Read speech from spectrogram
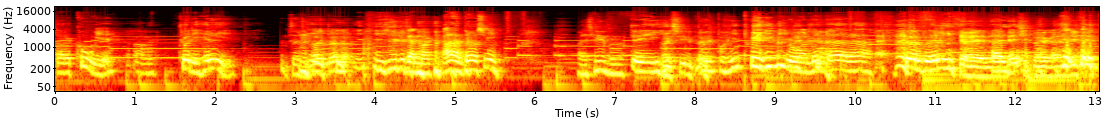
der var der ko i, og kørte i hellige Det var i burger. i, i, i hippie Danmark. Nej, nej, det var svin. Var det svineburger? Det er i, Var det svin i på, burger? på, på, på hippie-jorden, ikke? Der, der kørte på hellige. Det var en veggie burger. Det er det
